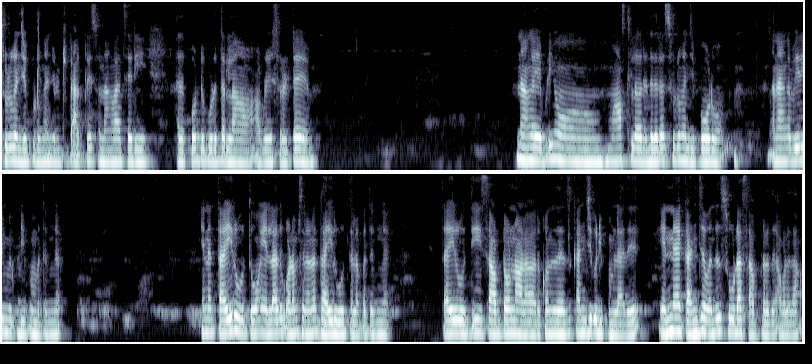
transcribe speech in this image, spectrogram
சுடுகஞ்சி கொடுங்கன்னு சொல்லிட்டு டாக்டரே சொன்னாங்களா சரி அதை போட்டு கொடுத்துடலாம் அப்படின்னு சொல்லிட்டு. நாங்கள் எப்படியும் மாதத்தில் ரெண்டு தடவை சுடுகஞ்சி போடுவோம். நாங்கள் விரும்பி குடிப்போம் பார்த்துக்குங்க. ஏன்னா தயிர் ஊற்றுவோம் எல்லாத்துக்கும் உடம்பு சரியில்லைன்னா தயிர் ஊற்றலை பார்த்துக்குங்க. தயிர் ஊற்றி சாப்பிட்டோம் நல்லா இருக்கும் அந்த கஞ்சி குடிப்போம்ல அது. என்ன கஞ்சை வந்து சூடாக சாப்பிட்றது அவ்வளோதான்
